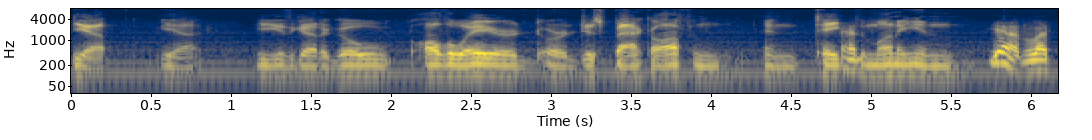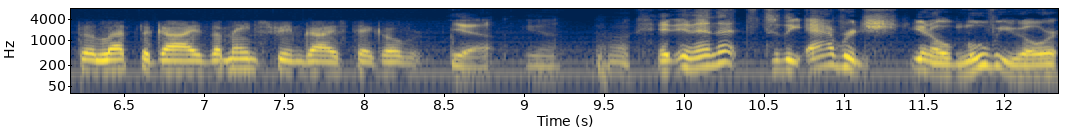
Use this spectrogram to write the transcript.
Yeah. Yeah. You either got to go all the way or or just back off and and take And- the money and Yeah, let the let the guys, the mainstream guys, take over. Yeah, yeah. Huh. And, and then that to the average, you know, moviegoer,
